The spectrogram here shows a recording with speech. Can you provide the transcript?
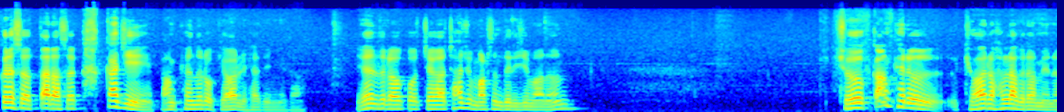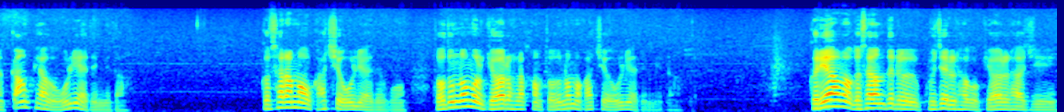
그래서 따라서 각가지 방편으로 교화를 해야 됩니다. 예를 들어 제가 자주 말씀드리지만은 저 깡패를 교화를 하려 그러면은 깡패하고 어울려야 됩니다. 그 사람하고 같이 어울려야 되고 도둑놈을 교화를 하려고 하면 도둑놈하고 같이 어울려야 됩니다. 그래야만 그 사람들을 구제를 하고 교화를 하지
